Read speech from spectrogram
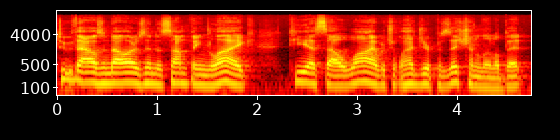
$2,000 into something like TSLY, which will hedge your position a little bit.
